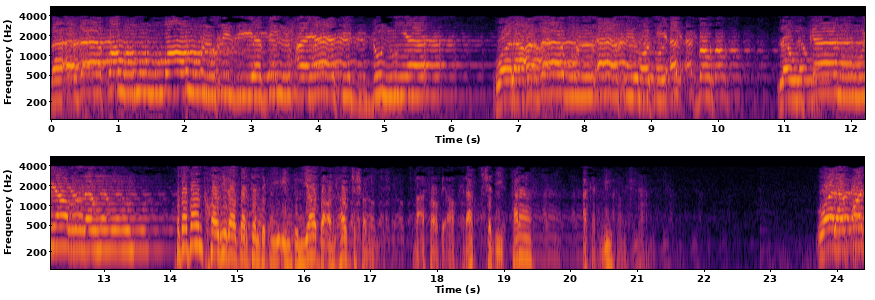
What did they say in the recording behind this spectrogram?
فأذاقهم الله الخزي في الحياة الدنيا ولعذاب الآخرة أكبر لو كانوا يعلمون. خداوند خاری را در زندگی این دنیا به آنها چشانید و عذاب آخرت شدیدتر است اگر می‌دانستند. ولقد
